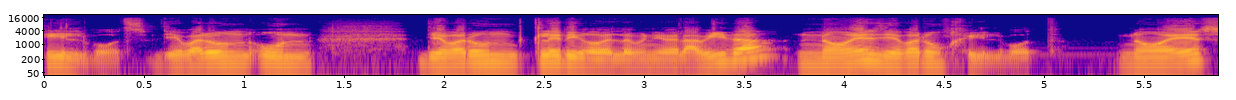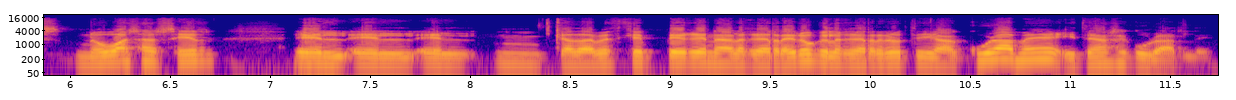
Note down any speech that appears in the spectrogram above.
Hillbots. Llevar un, llevar un clérigo del dominio de la vida no es llevar un Hillbot. No es, no vas a ser el, el, mm, cada vez que peguen al guerrero, que el guerrero te diga cúrame y tengas que curarle.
